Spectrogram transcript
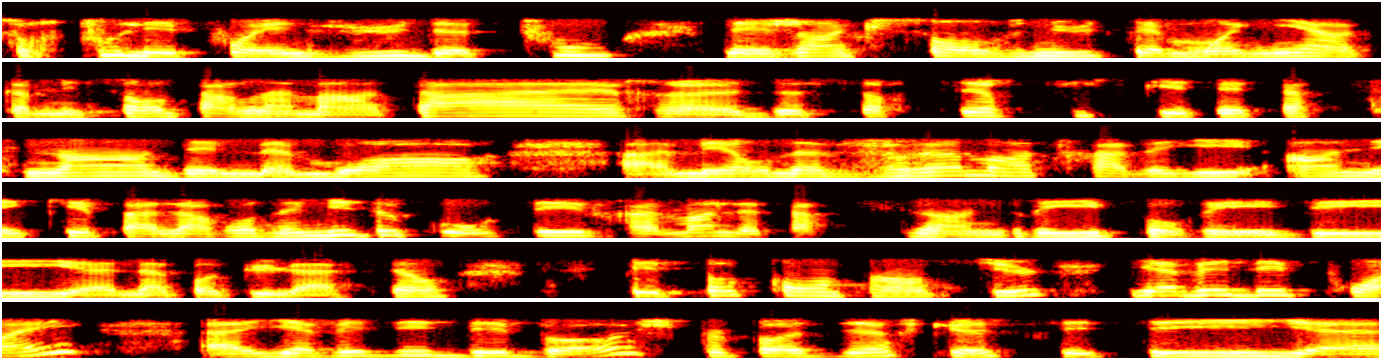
sur tous les points de vue de tous les gens qui sont venus témoigner en commission parlementaire, euh, de sortir tout ce qui était pertinent des mémoires. mais on a vraiment travaillé en équipe. Alors, on a mis de côté vraiment le partisanerie pour aider la population c'était pas contentieux. Il y avait des points, euh, il y avait des débats. Je peux pas dire que c'était euh,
